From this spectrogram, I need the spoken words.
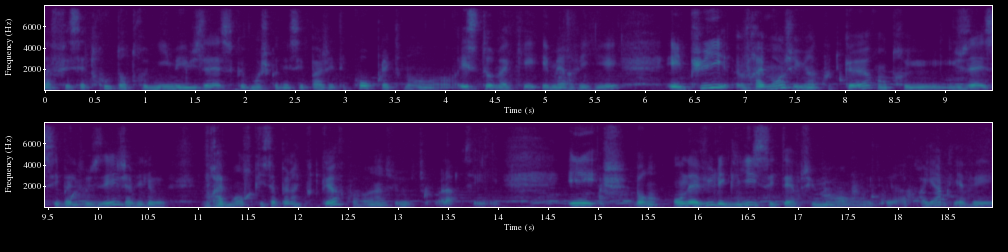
a fait cette route entre Nîmes et Uzès, que moi je connaissais pas, j'étais complètement estomaquée, émerveillée. Et puis vraiment, j'ai eu un coup de cœur entre Uzès et Belvezé. J'avais le vraiment ce qui s'appelle un coup de cœur, quoi. Hein. voilà, et bon, on a vu l'église, c'était absolument incroyable. Il y avait,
